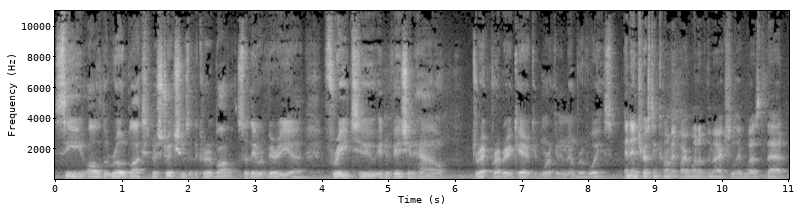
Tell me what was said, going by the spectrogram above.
seen all the roadblocks and restrictions of the current model, so they were very uh, free to envision how direct primary care can work in a number of ways. An interesting comment by one of them actually was that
